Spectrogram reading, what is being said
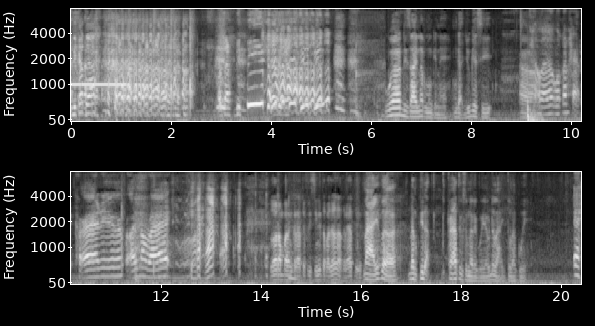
Dikat ya. Gua desainer mungkin ya. Enggak juga sih. Hello, lo kan hair creative, I know right? Lo orang paling kreatif di sini, tapi padahal nggak kreatif. Nah itu dan tidak kreatif sebenarnya gue ya udahlah itulah gue. Eh,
